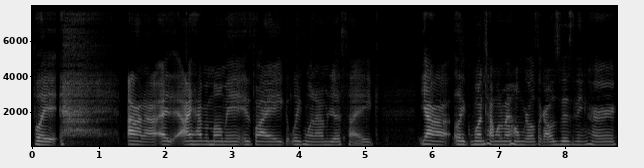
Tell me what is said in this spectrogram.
But I don't know. I I have a moment. It's like like when I'm just like, yeah. Like one time, one of my homegirls, like I was visiting her,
